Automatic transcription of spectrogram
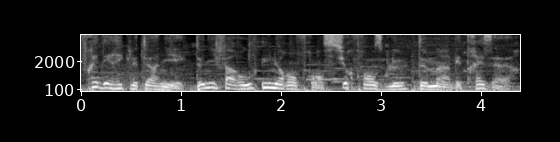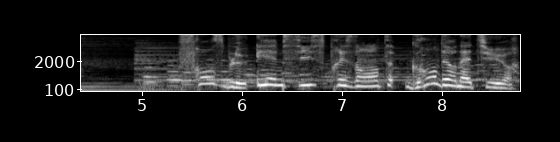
Frédéric Le Ternier, Denis Farou, une heure en France sur France Bleu, demain dès 13h. France Bleu et M6 présentent Grandeur Nature,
